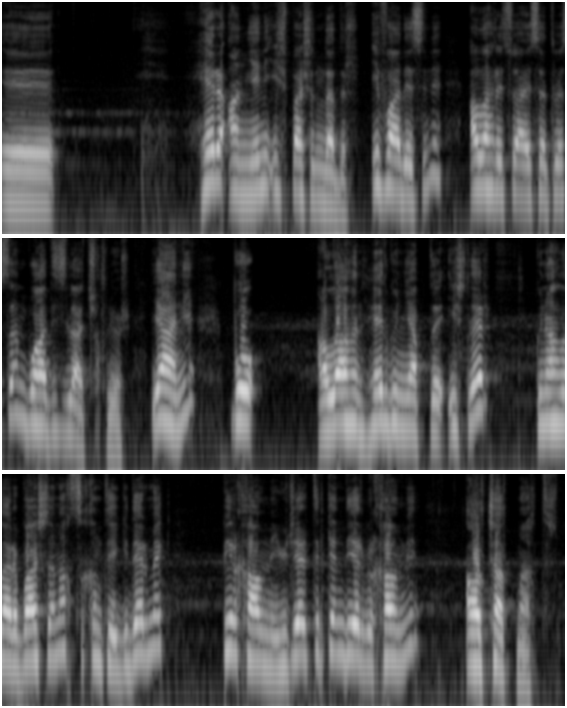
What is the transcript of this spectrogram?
e, her an yeni iş başındadır ifadesini Allah Resulü Aleyhisselatü Vesselam bu hadisiyle açıklıyor. Yani bu Allah'ın her gün yaptığı işler günahları bağışlamak, sıkıntıyı gidermek, bir kavmi yüceltirken diğer bir kavmi alçaltmaktır.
